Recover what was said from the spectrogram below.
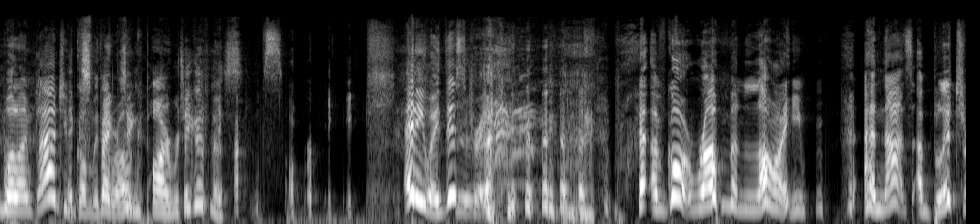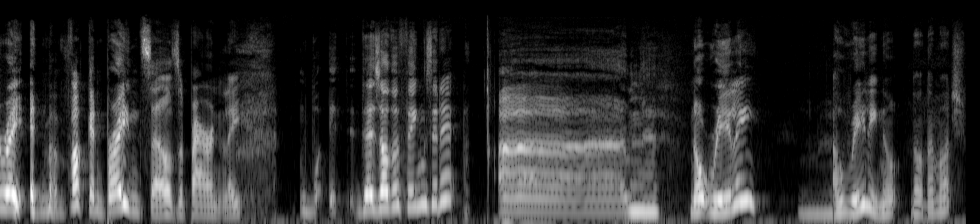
well, I'm glad you've gone with expecting grog. piratey goodness. I'm sorry. Anyway, this drink, I've got rum and lime, and that's obliterated my fucking brain cells. Apparently, there's other things in it. um, Not really. Oh, really? Not not that much.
